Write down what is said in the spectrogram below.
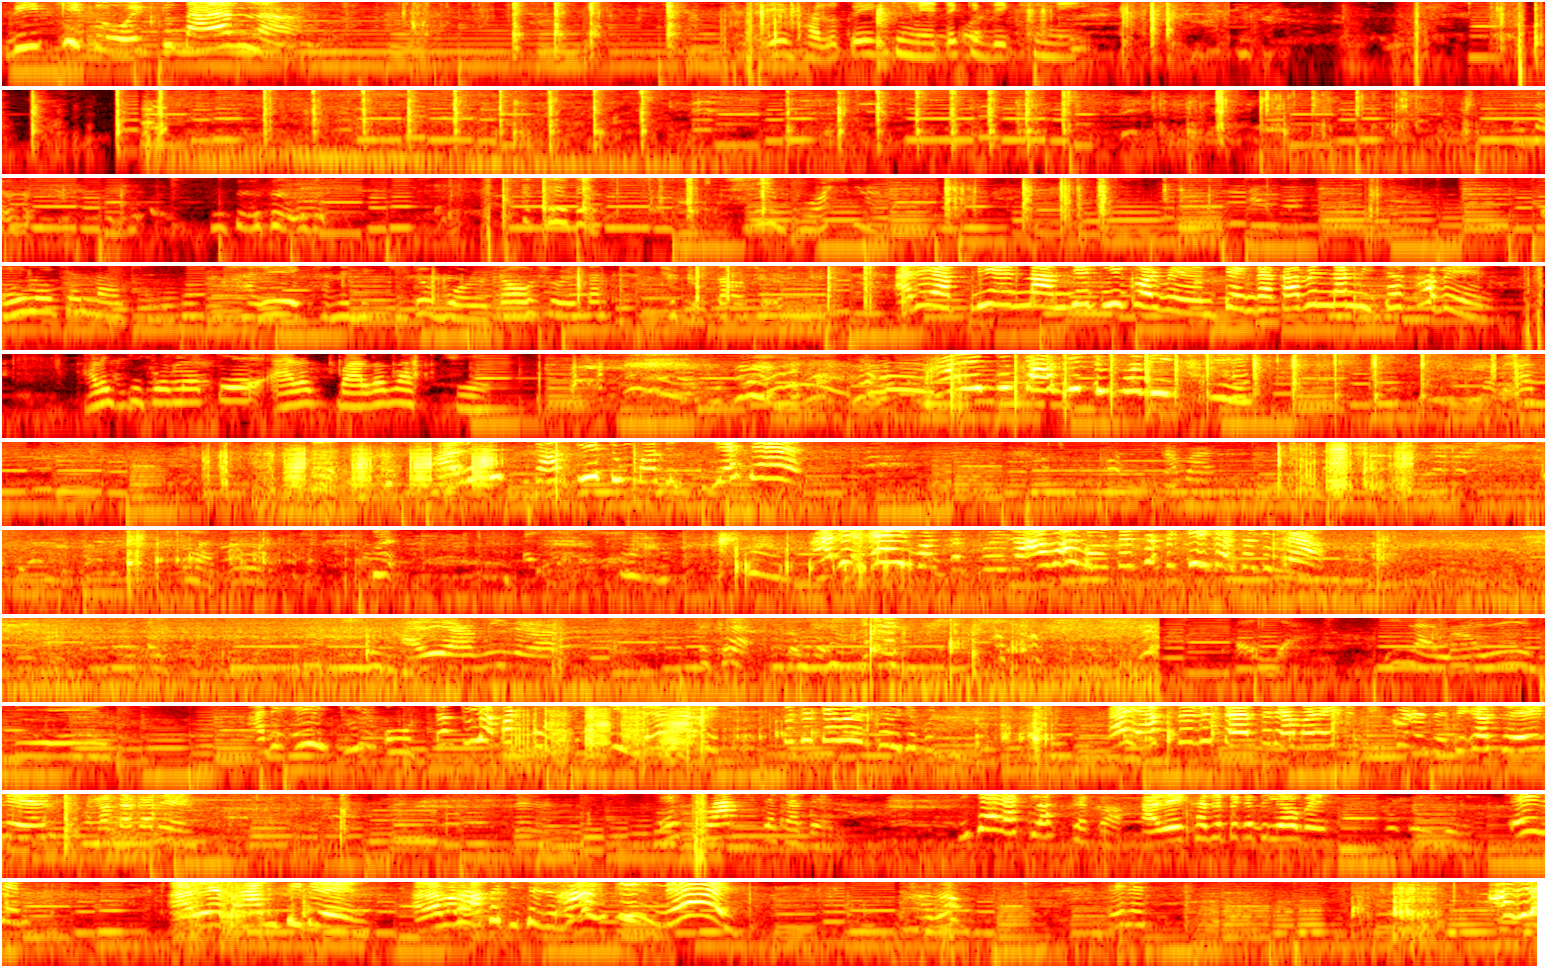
দিচ্ছি তো একটু দাঁড়ান না। এই ভালো করে একটু মেয়েটাকে দেখে নি এই বস না। বড়টাও শয়তান ছোটটাও শয়তান আরে আপনি এর নাম দিয়ে কি করবেন? টেঙ্গা খাবেন না মিঠা খাবেন? আরে চিতলাকে আরেক ভালো লাগছে আরে তুই কাকে চুপ দিচ্ছি এই তুই ওটা তুই আবার করছিস কি? তোকে কে বলেছে ওইটা করছিস এই আপনারা তাড়াতাড়ি আমার এইটা ঠিক করে দে। ঠিক আছে এই নেন আমার টাকা দেন এক লাখ টাকা দেন কিসের এক লাখ টাকা? আরে এক হাজার টাকা দিলে হবে। এই নেন আরে ভাঙতি দেন আর আমার হাতে কিসের জন্য? ভাঙতি নেই। খারাপ। এই নেন আরে!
